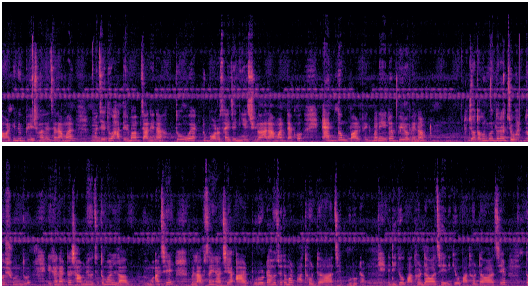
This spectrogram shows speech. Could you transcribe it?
আমার কিন্তু বেশ ভালো হয়েছে আর আমার যেহেতু হাতের মাপ জানে না, তো ও একটু বড় সাইজে নিয়েছিল। আর আমার দেখো একদম পারফেক্ট মানে এটা বেরোবে না। যতক্ষণ না যত সুন্দর, এখানে একটা সামনে হচ্ছে তোমার লাভ আছে লাভ সাইন আছে, আর পুরোটা হচ্ছে তোমার পাথর দেওয়া আছে, পুরোটা। এদিকেও পাথর দেওয়া আছে, এদিকেও পাথর দেওয়া আছে। তো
